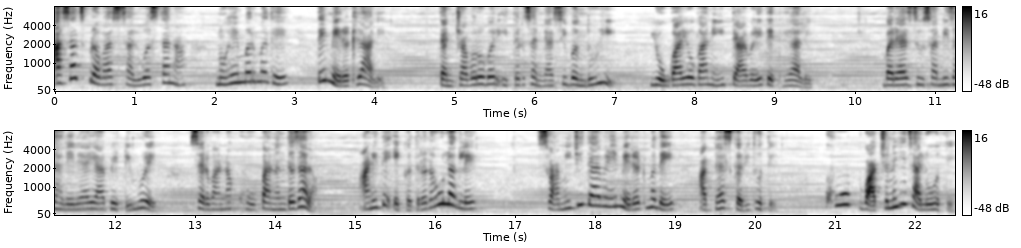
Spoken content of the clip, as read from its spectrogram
असाच प्रवास चालू असताना नोव्हेंबरमध्ये ते मेरठला आले. त्यांच्याबरोबर इतर संन्यासी बंधूही योगायोगाने त्यावेळी तेथे आले. बऱ्याच दिवसांनी झालेल्या या भेटीमुळे सर्वांना खूप आनंद झाला. आणि ते एकत्र राहू लागले. स्वामीजी त्यावेळी मेरठमध्ये अभ्यास करीत होते. खूप वाचनही चालू होते.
